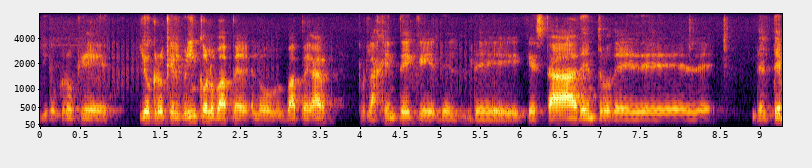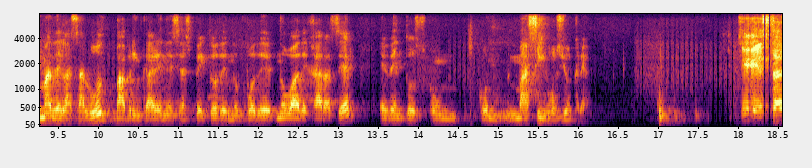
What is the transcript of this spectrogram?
yo creo que yo creo que el brinco lo va a, lo va a pegar pues la gente que, de, que está dentro de, del tema de la salud va a brincar en ese aspecto de no poder, no va a dejar hacer eventos con, con masivos, yo creo. Sí, está,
